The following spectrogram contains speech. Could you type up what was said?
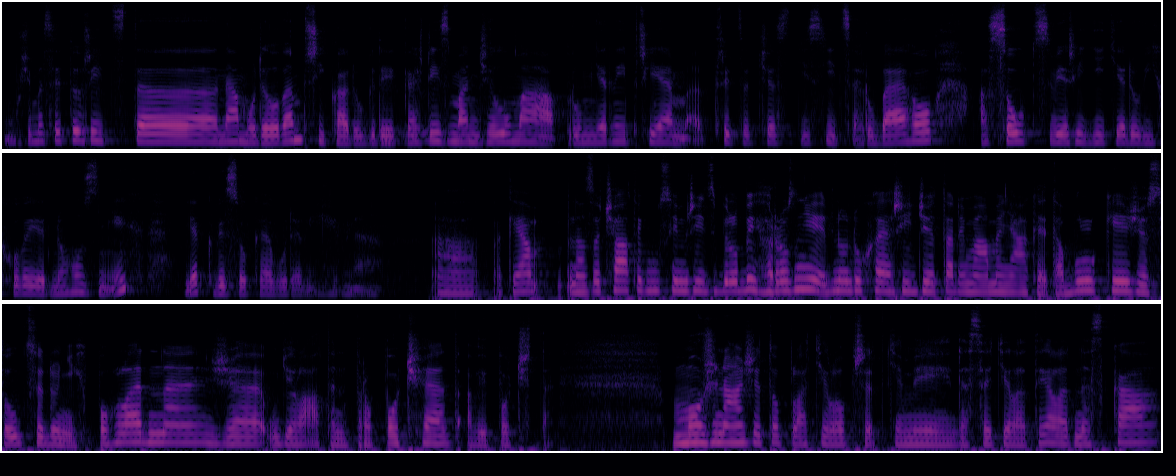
Můžeme si to říct eh, na modelovém příkladu, kdy každý z manželů má průměrný příjem 36 tisíc hrubého a soud svěří dítě do výchovy jednoho z nich. Jak vysoké bude výživné? A, tak já na začátek musím říct, bylo by hrozně jednoduché říct, že tady máme nějaké tabulky, že soud se do nich pohlédne, že udělá ten propočet a vypočte. Možná, že to platilo před těmi deseti lety, ale dneska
